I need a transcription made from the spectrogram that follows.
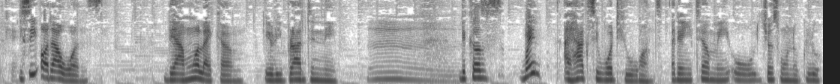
Okay. You see other ones, they are more like um, a rebranding name. Hmm. Because when I ask you what you want, and then you tell me, oh, you just want to glow,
